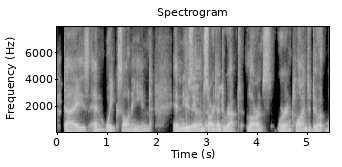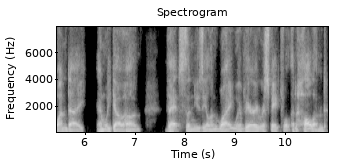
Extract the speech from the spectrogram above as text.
days and weeks on end. In New Zealand, sorry to interrupt, Lawrence, we're inclined to do it one day and we go home. That's the New Zealand way. We're very respectful. In Holland,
